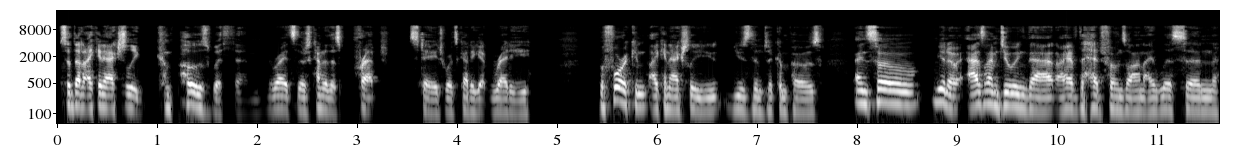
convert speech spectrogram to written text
so that I can actually compose with them, right? So there's kind of this prep stage where it's got to get ready before can, I can actually use them to compose. And so, you know, as I'm doing that, I have the headphones on, I listen,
